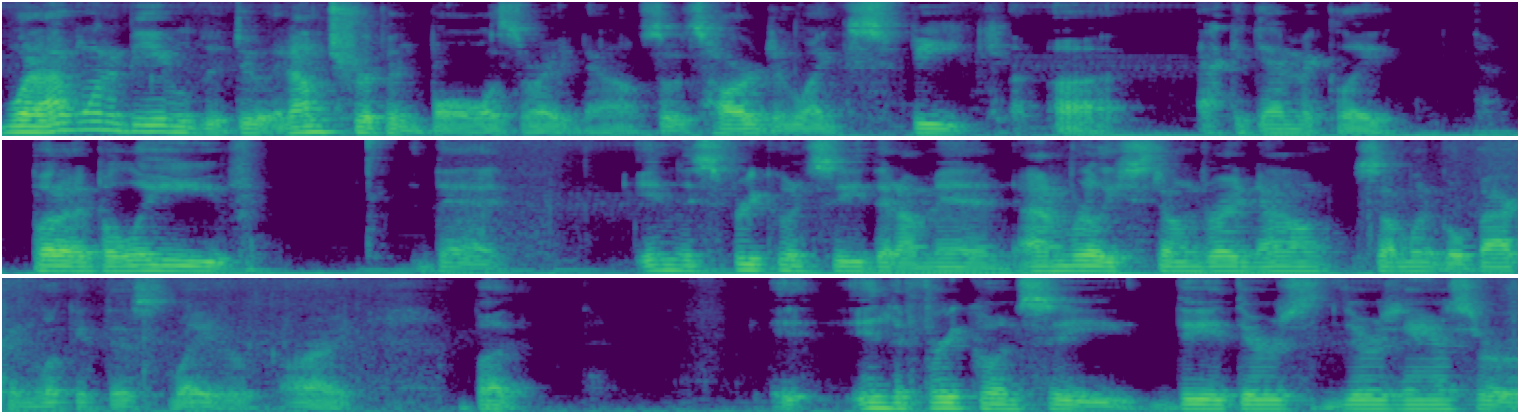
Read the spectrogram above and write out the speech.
What I want to be able to do, and I'm tripping balls right now, so it's hard to like speak uh, academically but I believe that in this frequency that I'm in, I'm really stoned right now, so I'm gonna go back and look at this later. All right, but in the frequency, the there's there's answer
